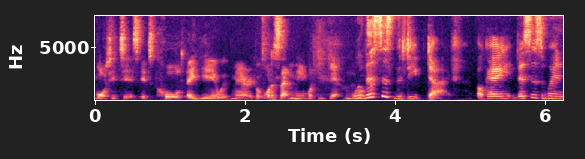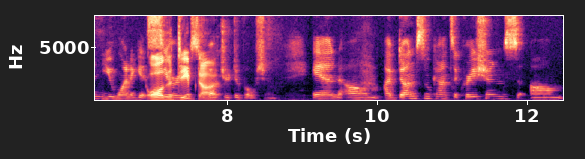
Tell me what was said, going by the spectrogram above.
what it is. It's called A Year with Mary, but what does that mean? What do you get from the Well, book? this is the deep dive. Okay, this is when you want to get Oh, the serious deep about your devotion. And um, I've done some consecrations, um,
